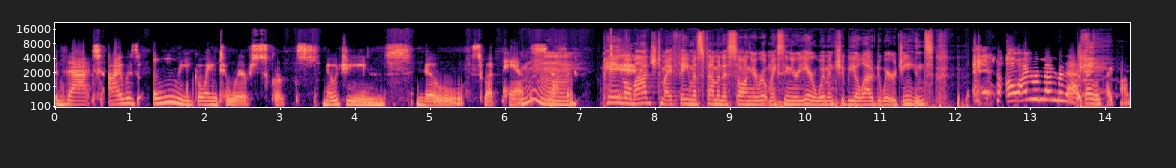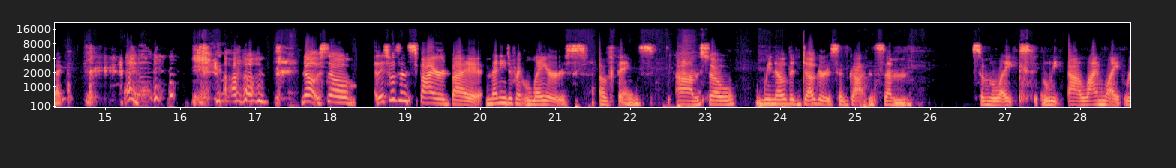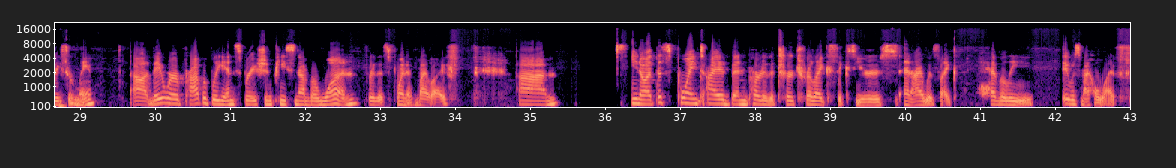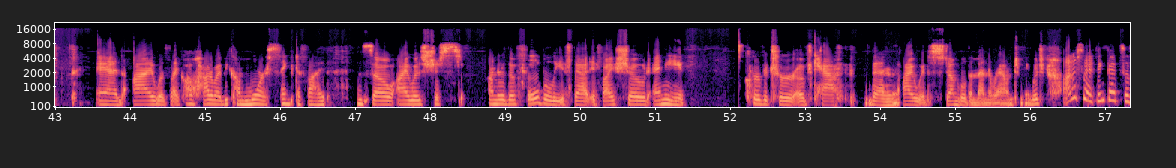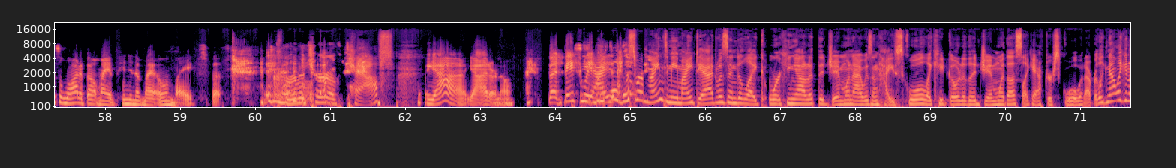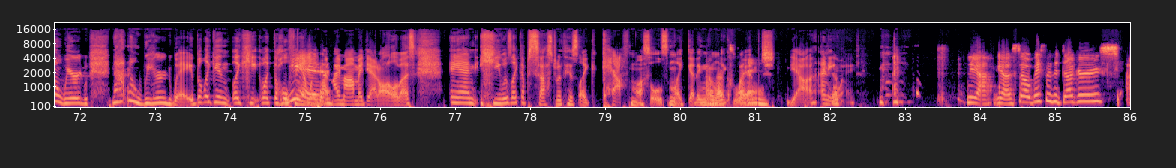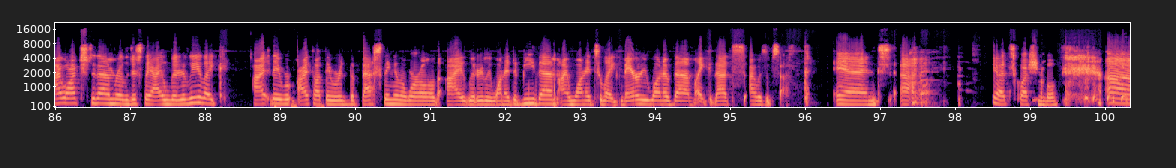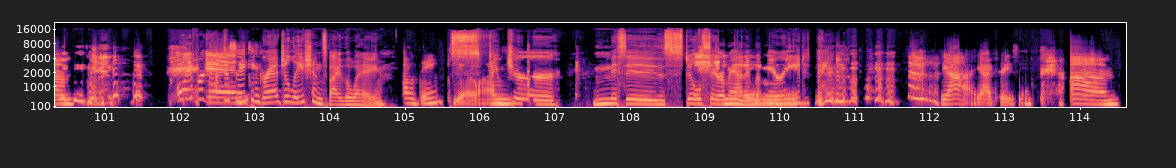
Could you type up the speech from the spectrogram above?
that I was only going to wear skirts, no jeans, no sweatpants, Mm. nothing. Paying homage to my famous feminist song I wrote my senior year, Women Should Be Allowed to Wear Jeans. oh, I remember that. That was iconic. um, no, so this was inspired by many different layers of things. Um, so we know the Duggars have gotten some some light uh, limelight recently. Uh, they were probably inspiration piece number one for this point of my life. Um, you know, at this point, I had been part of the church for like six years, and I was like heavily, it was my whole life. And I was like, oh, how do I become more sanctified? And so I was just under the full belief that if I showed any curvature of calf, then I would stumble the men around me. Which honestly, I think that says a lot about my opinion of my own life. But curvature of calf. Yeah, yeah, I don't know. But basically, I this reminds me. My dad was into like working out at the gym when I was in high school. Like he'd go to the gym with us, like after school, whatever. Like not like in a weird, not in a weird way, but like in like he like the whole family, yeah. my mom, my dad, all of us. And he was like obsessed with his like calf muscles and like getting them oh, like ripped. Yeah. Anyway. yeah, yeah. So basically, the Duggars, I watched them religiously. I literally like I they were I thought they were the best thing in the world. I literally wanted to be them. I wanted to like marry one of them. Like that's I was obsessed. And uh, yeah, it's questionable. Um, Oh, I forgot and, to say congratulations, by the way. Oh, thank you. Future Mrs. Still Sarah Madden, but married. yeah, yeah, crazy. Um,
